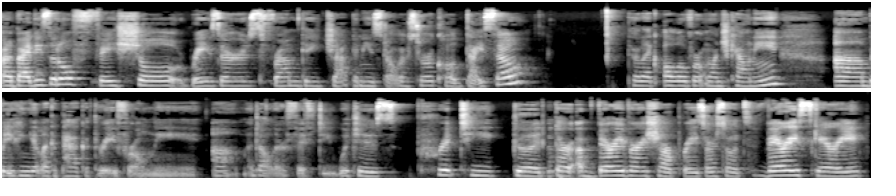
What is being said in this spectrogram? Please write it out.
I buy these little facial razors from the Japanese dollar store called Daiso. They're like all over Orange County, um, but you can get like a pack of three for only um, a dollar fifty, which is pretty good. They're a very, very sharp razor, so it's very scary.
